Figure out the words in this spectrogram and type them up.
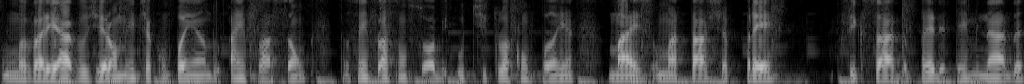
Uma variável geralmente acompanhando a inflação. Então, se a inflação sobe, o título acompanha, mais uma taxa pré-fixada, pré-determinada,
